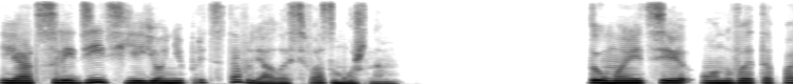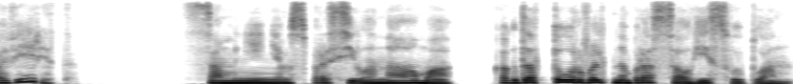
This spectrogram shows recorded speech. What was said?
и отследить ее не представлялось возможным. «Думаете, он в это поверит?» С сомнением спросила Наама, когда Торвальд набросал ей свой план.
